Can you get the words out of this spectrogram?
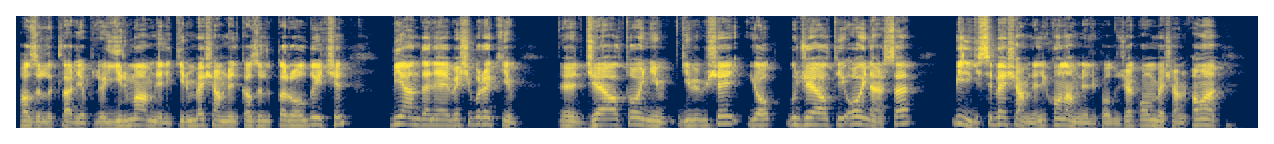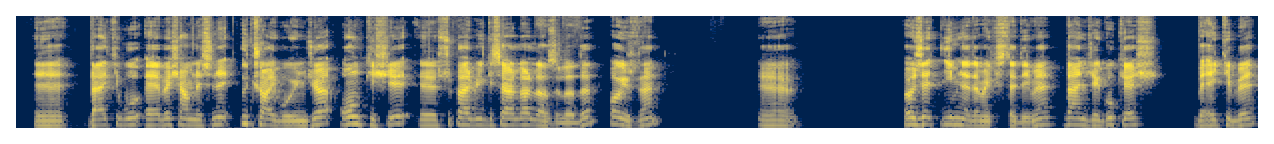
hazırlıklar yapılıyor. 20 hamlelik, 25 hamlelik hazırlıklar olduğu için bir yandan E5'i bırakayım e, C6 oynayayım gibi bir şey yok. Bu C6'yı oynarsa bilgisi 5 hamlelik 10 hamlelik olacak 15 hamle ama e, belki bu E5 hamlesini 3 ay boyunca 10 kişi e, süper bilgisayarlarla hazırladı. O yüzden e, özetleyeyim ne demek istediğimi. Bence Gukesh ve ekibi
